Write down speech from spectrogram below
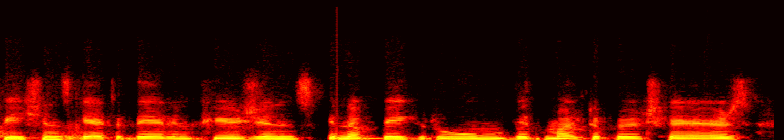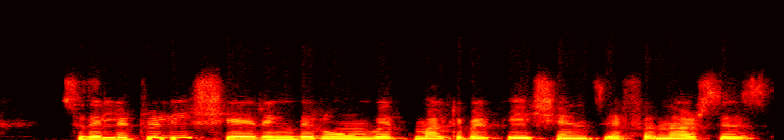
patients get their infusions in a big room with multiple chairs. So they're literally sharing the room with multiple patients. If a nurse is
